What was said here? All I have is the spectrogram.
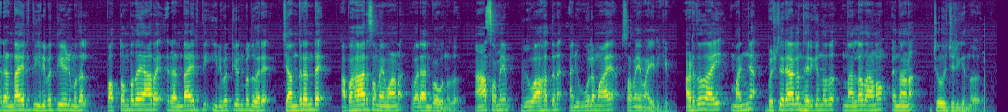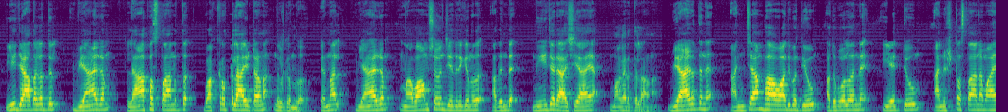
രണ്ടായിരത്തി ഇരുപത്തിയേഴ് മുതൽ പത്തൊമ്പത് ആറ് രണ്ടായിരത്തി ഇരുപത്തിയൊൻപത് വരെ ചന്ദ്രന്റെ അപഹാര സമയമാണ് വരാൻ പോകുന്നത്. ആ സമയം വിവാഹത്തിന് അനുകൂലമായ സമയമായിരിക്കും. അടുത്തതായി മഞ്ഞ പുഷ്യരാഗം ധരിക്കുന്നത് നല്ലതാണോ എന്നാണ് ചോദിച്ചിരിക്കുന്നത്. ഈ ജാതകത്തിൽ വ്യാഴം ലാഭസ്ഥാനത്ത് വക്രത്തിലായിട്ടാണ് നിൽക്കുന്നത്. എന്നാൽ വ്യാഴം നവാംശവും ചെയ്തിരിക്കുന്നത് അതിന്റെ നീചരാശിയായ മകരത്തിലാണ്. വ്യാഴത്തിന് അഞ്ചാം ഭാവാധിപത്യവും അതുപോലെ തന്നെ ഏറ്റവും അനിഷ്ടസ്ഥാനമായ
